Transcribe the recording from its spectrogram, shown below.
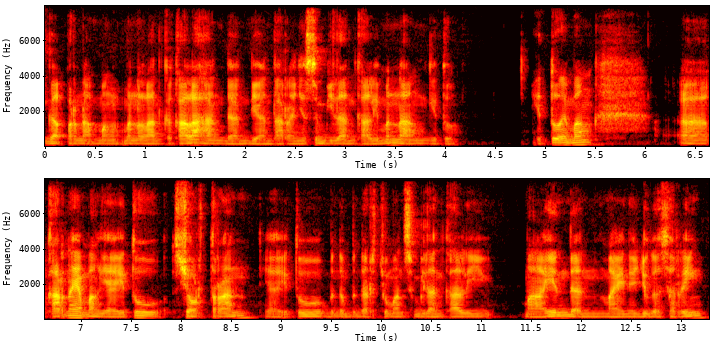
nggak pernah menelan kekalahan dan di antaranya 9 kali menang gitu. Itu emang uh, karena emang ya itu short run, ya itu benar-benar cuma 9 kali main dan mainnya juga sering.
